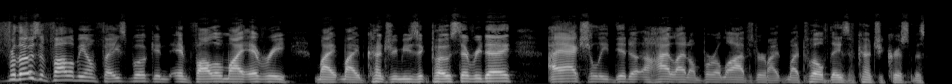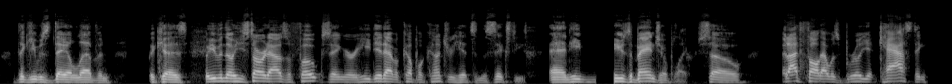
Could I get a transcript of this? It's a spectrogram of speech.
For those that follow me on Facebook and, and follow my every my my country music post every day, I actually did a, a highlight on Burl Ives during my, my 12 days of country Christmas. I think he was day 11 because even though he started out as a folk singer, he did have a couple country hits in the 60s and he he was a banjo player. So, but I thought that was brilliant casting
